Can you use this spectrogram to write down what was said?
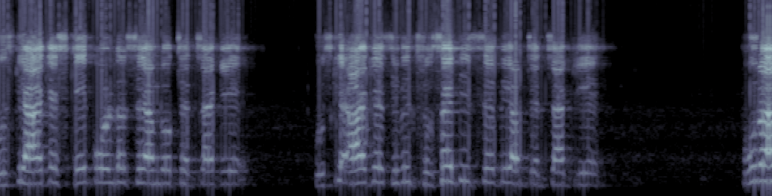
उसके आगे स्टेक होल्डर से हम लोग चर्चा किए, उसके आगे सिविल सोसाइटी से भी हम चर्चा किए। पूरा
